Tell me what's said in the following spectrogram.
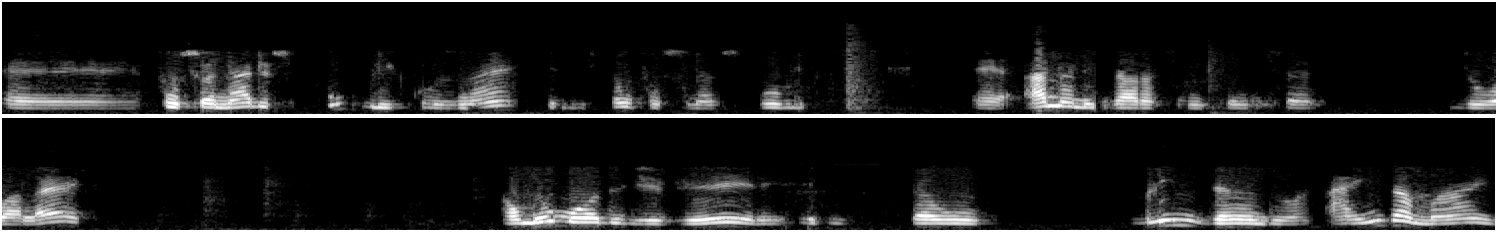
é, funcionários públicos, né, que eles são funcionários públicos, analisaram a sentença do Alex, ao meu modo de ver, eles estão blindando ainda mais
